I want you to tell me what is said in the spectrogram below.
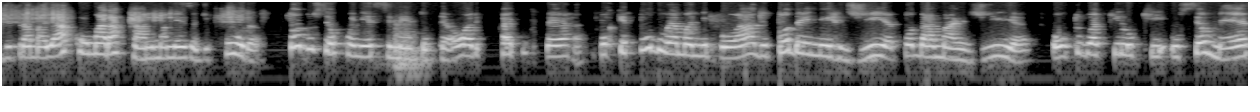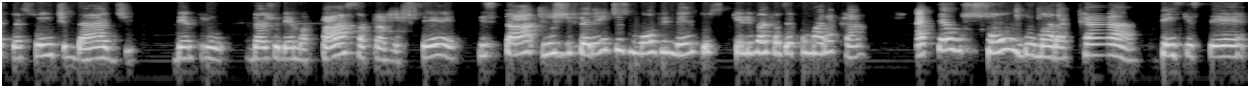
de trabalhar com o maracá numa mesa de cura, todo o seu conhecimento teórico cai por terra, porque tudo é manipulado, toda a energia, toda a magia, ou tudo aquilo que o seu mestre, a sua entidade, dentro da Jurema passa para você está nos diferentes movimentos que ele vai fazer com o maracá. Até o som do maracá tem que ser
